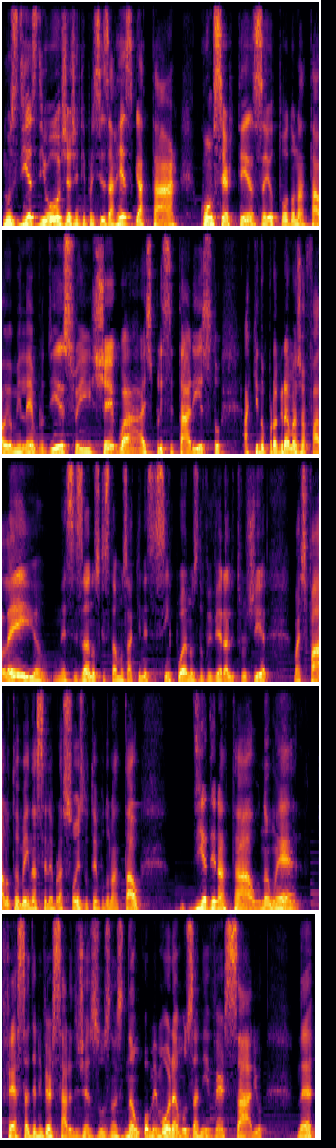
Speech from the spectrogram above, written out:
Nos dias de hoje a gente precisa resgatar, com certeza, eu todo Natal eu me lembro disso e chego a, a explicitar isto. Aqui no programa já falei, eu, nesses anos que estamos aqui, nesses cinco anos do Viver a Liturgia, mas falo também nas celebrações do tempo do Natal. Dia de Natal não é festa de aniversário de Jesus. Nós não comemoramos aniversário, né?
